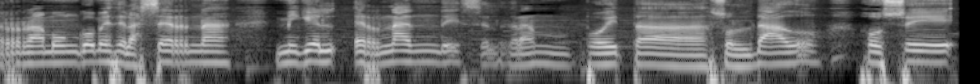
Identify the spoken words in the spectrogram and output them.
Ramón Gómez de la Serna, Miguel Hernández, el gran poeta soldado, José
